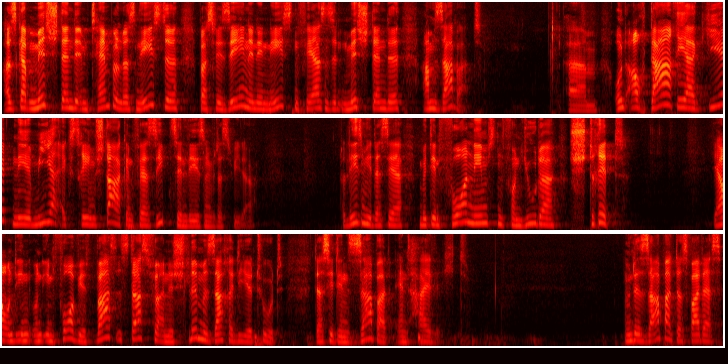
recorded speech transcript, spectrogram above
Also es gab Missstände im Tempel und das nächste, was wir sehen in den nächsten Versen, sind Missstände am Sabbat. Ähm, und auch da reagiert Nehemia extrem stark. In Vers 17 lesen wir das wieder. Da lesen wir, dass er mit den Vornehmsten von Juda stritt. Ja, und ihn, und ihn vorwirft, was ist das für eine schlimme Sache, die ihr tut, dass ihr den Sabbat entheiligt? Nun, der Sabbat, das war das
